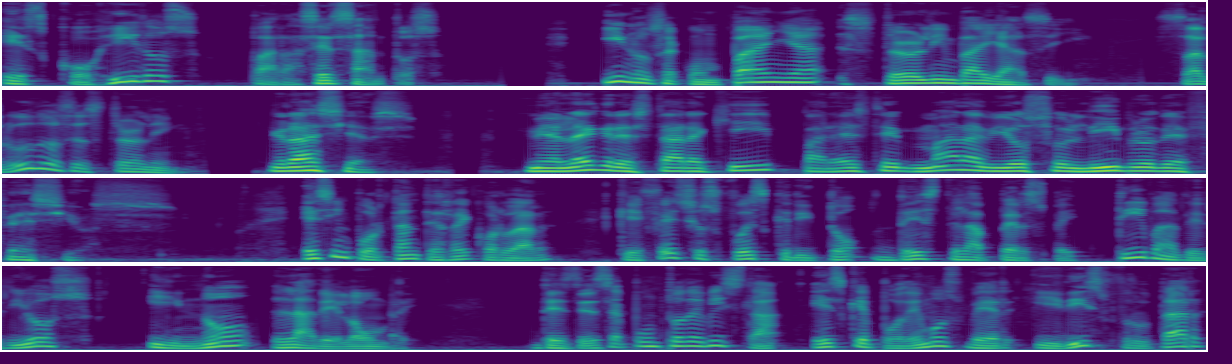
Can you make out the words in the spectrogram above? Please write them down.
Escogidos para ser santos. Y nos acompaña Sterling Bayasi. Saludos, Sterling. Gracias. Me alegra estar aquí para este maravilloso libro de Efesios. Es importante recordar que Efesios fue escrito desde la perspectiva de Dios y no la del hombre. Desde ese punto de vista es que podemos ver y disfrutar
